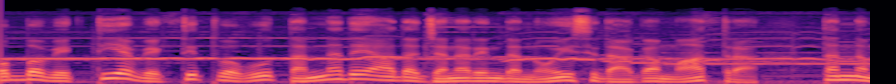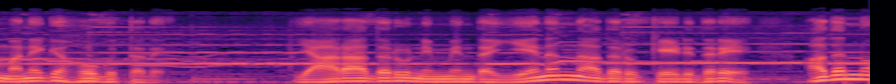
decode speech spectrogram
ಒಬ್ಬ ವ್ಯಕ್ತಿಯ ವ್ಯಕ್ತಿತ್ವವು ತನ್ನದೇ ಆದ ಜನರಿಂದ ನೋಯಿಸಿದಾಗ ಮಾತ್ರ ತನ್ನ ಮನೆಗೆ ಹೋಗುತ್ತದೆ. ಯಾರಾದರೂ ನಿಮ್ಮಿಂದ ಏನನ್ನಾದರೂ ಕೇಳಿದರೆ ಅದನ್ನು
